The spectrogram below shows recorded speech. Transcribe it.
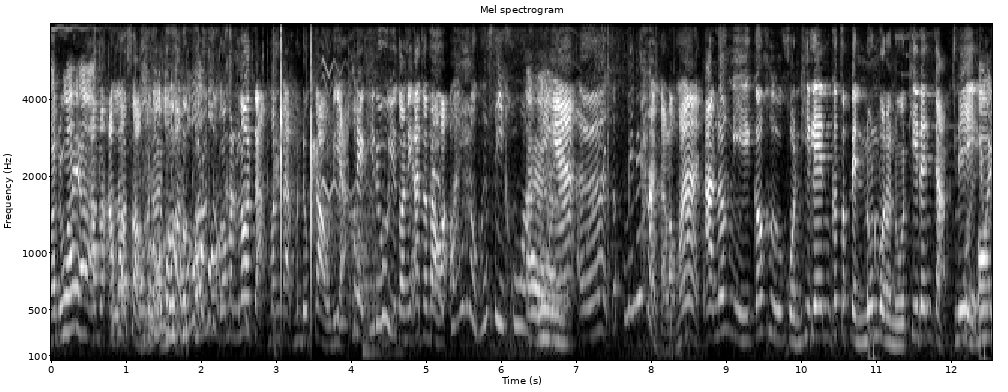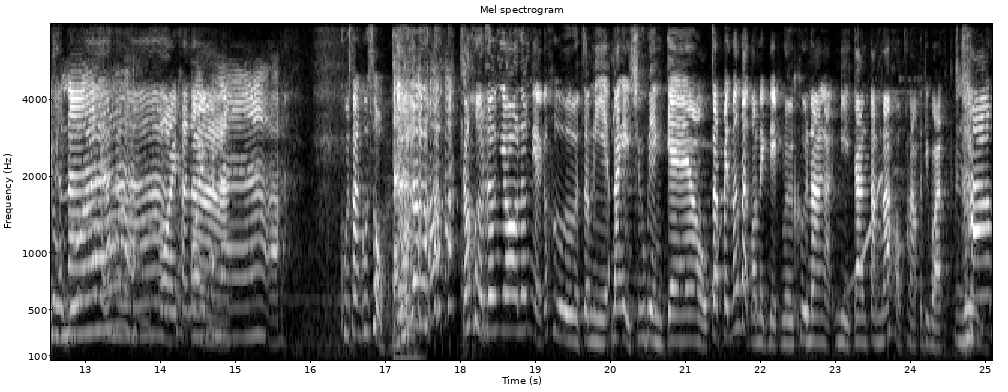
มาด้วยอะ เอามาเอาพอสอบมาด้วยเพราะว่าเพราะรู้สึกว่ามันเลิศอะ มันแบบมันดูเก่าดีอะ เด็กที่ดูอยู่ตอนนี้อาจจะแบบว่าเอ้ยหนูเพิ่งสี่ขวบเอออ อย่างเงี้ย เออ ก็ไม่ได้ห่างกันหรอกมาก อะเรื่องนี้ก็คือคนที่เล่นก็จะเป็นนุ่นวรนุชที่เล่นกับนี่ออยธนา ออยธอนา อยธนา ครูสังครูสม ก็คือเรื่องย่อเรื่องเนี้ยก็คือจะมีนางเอกชื่อเวียงแก้ว จะเป็นตั้งแต่ตอนเด็ก ๆ เลยคือนางอะหนีการตามล่าของคณะปฏิวัติ ข้าม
